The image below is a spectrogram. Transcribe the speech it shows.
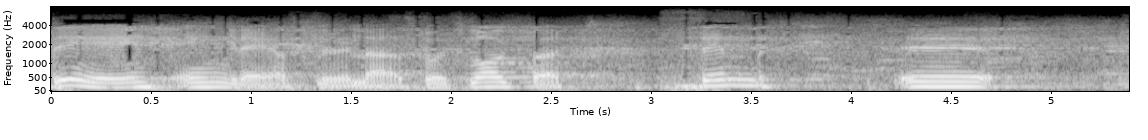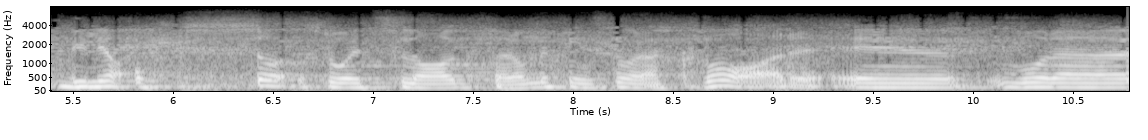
Det är en grej jag skulle vilja slå ett slag för. Sen eh, vill jag också slå ett slag för om det finns några kvar. Eh, våra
